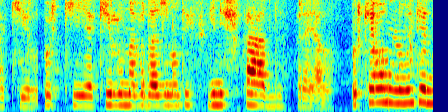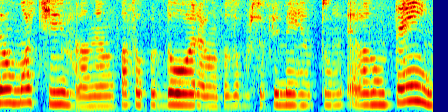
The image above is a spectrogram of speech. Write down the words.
aquilo. Porque aquilo, na verdade, não tem significado para ela. Porque ela não entendeu o motivo, ela não passou por dor, ela não passou por sofrimento, ela não tem,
